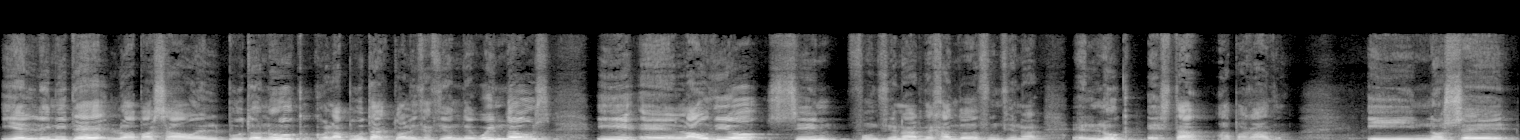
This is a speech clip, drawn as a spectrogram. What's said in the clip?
y el límite lo ha pasado el puto NUC con la puta actualización de Windows y el audio sin funcionar, dejando de funcionar. El NUC está apagado. Y no sé,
